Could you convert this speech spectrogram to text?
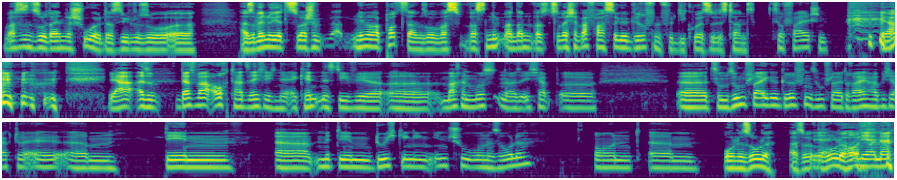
Was sind so deine Schuhe, dass du so, äh, also wenn du jetzt zum Beispiel, nehmen wir mal Potsdam, so, was, was nimmt man dann, was, zu welcher Waffe hast du gegriffen für die kurze Distanz? Zur falschen. Ja? ja, also das war auch tatsächlich eine Erkenntnis, die wir äh, machen mussten. Also ich habe äh, äh, zum Zoomfly gegriffen, Zoomfly 3 habe ich aktuell, ähm, den äh, mit dem durchgängigen Inschuh ohne Sohle und ähm, ohne Sohle, also ja, Sohle heute. Ja, nein.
